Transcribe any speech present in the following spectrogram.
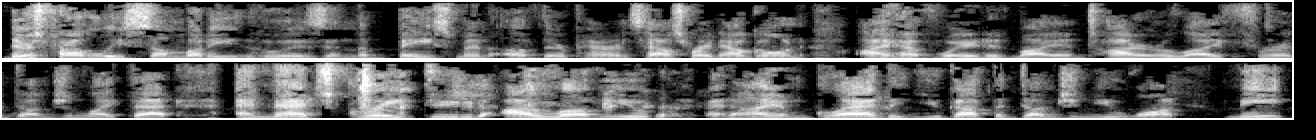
there's probably somebody who is in the basement of their parents' house right now going, I have waited my entire life for a dungeon like that. And that's great, dude. I love you and I am glad that you got the dungeon you want. Me,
